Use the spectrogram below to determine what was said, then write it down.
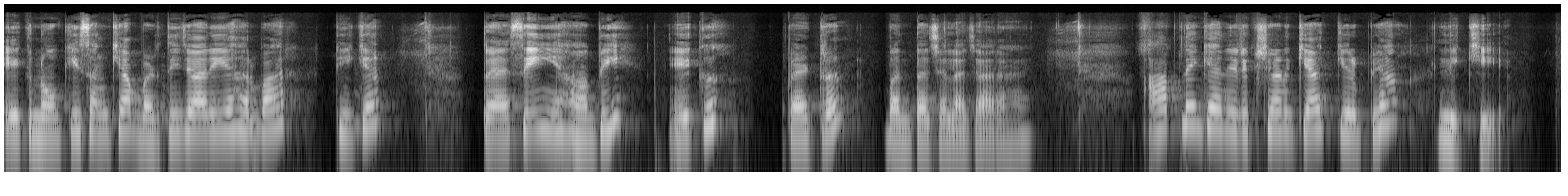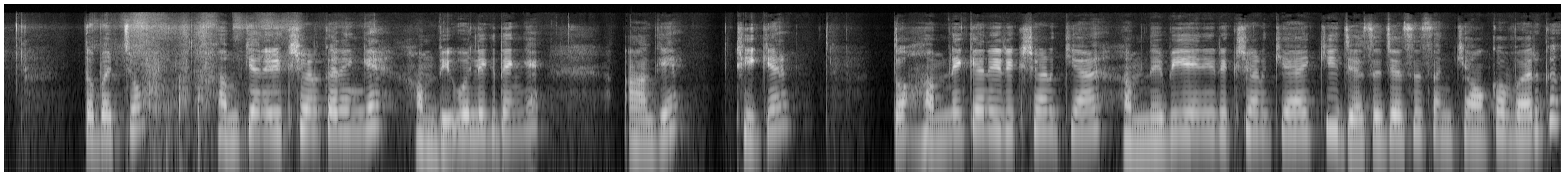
एक नौ की संख्या बढ़ती जा रही है हर बार, ठीक है? तो ऐसे ही यहाँ भी एक पैटर्न बनता चला जा रहा है। आपने क्या निरीक्षण किया? कृपया लिखिए। तो बच्चों, हम क्या निरीक्षण करेंगे? हम भी वो लिख देंगे। आगे, ठीक है? तो हमने क्या निरीक्षण किया है? हमने भी ये निरीक्षण किया है कि जैसे जैसे संख्याओं का वर्ग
